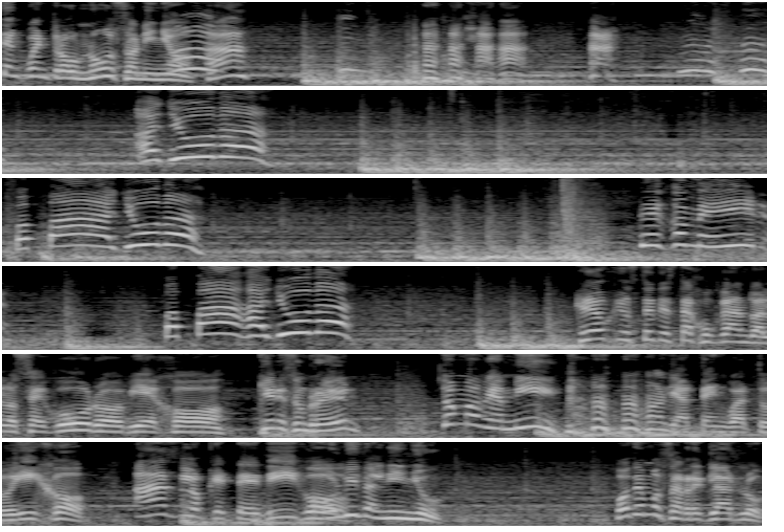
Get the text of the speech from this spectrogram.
Te encuentro un uso, niño. ¿Ah? ¡Ayuda! ¡Papá, ayuda! ¡Déjame ir! ¡Papá, ayuda! Creo que usted está jugando a lo seguro, viejo. ¿Quieres un rehén? ¡Tómame a mí! ya tengo a tu hijo. Haz lo que te digo. Olvida al niño. Podemos arreglarlo.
